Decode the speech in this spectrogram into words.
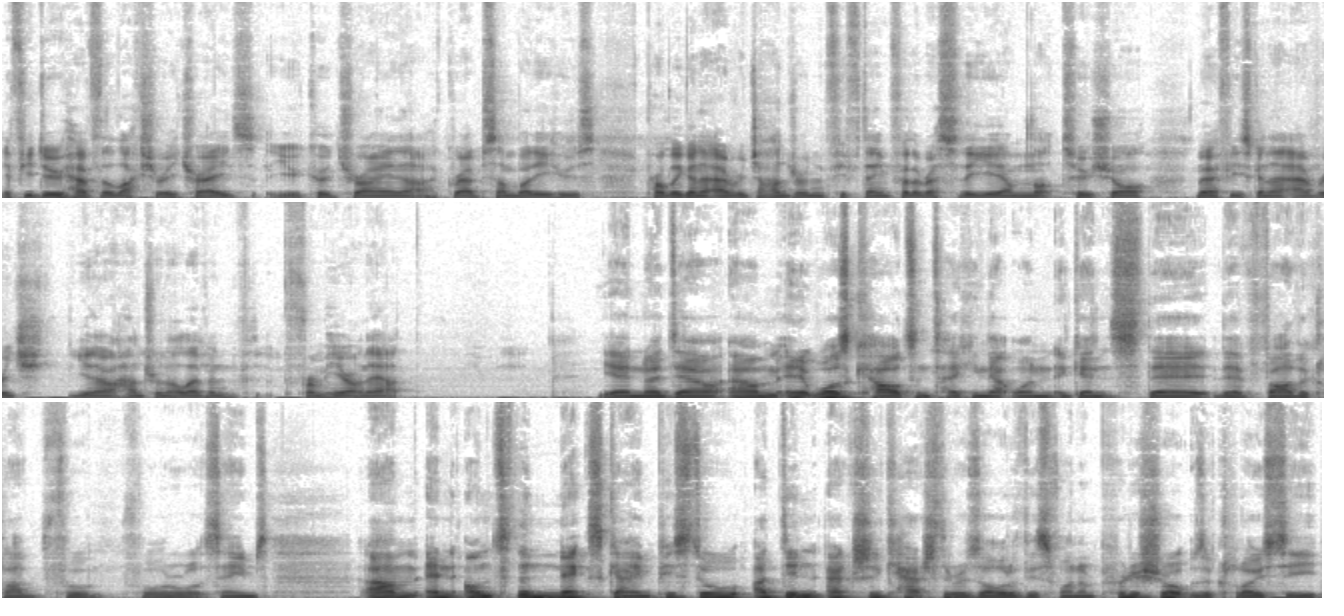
if you do have the luxury trades, you could try and uh, grab somebody who's probably going to average 115 for the rest of the year. I'm not too sure Murphy's going to average, you know, 111 from here on out. Yeah, no doubt. Um, and it was Carlton taking that one against their their father club for for all it seems. Um, and on to the next game, Pistol. I didn't actually catch the result of this one. I'm pretty sure it was a closey.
